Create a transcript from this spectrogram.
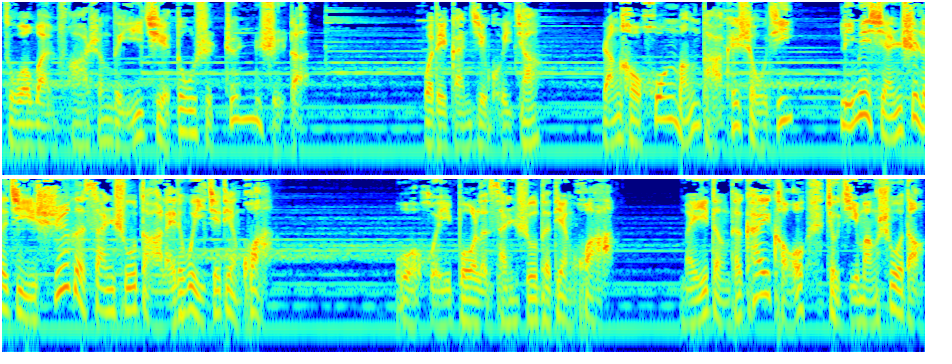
昨晚发生的一切都是真实的。我得赶紧回家，然后慌忙打开手机，里面显示了几十个三叔打来的未接电话。我回拨了三叔的电话。没等他开口，就急忙说道：“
